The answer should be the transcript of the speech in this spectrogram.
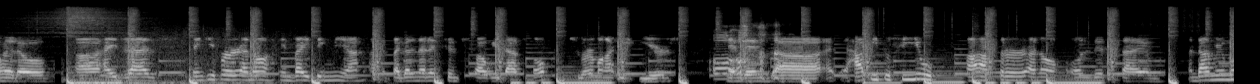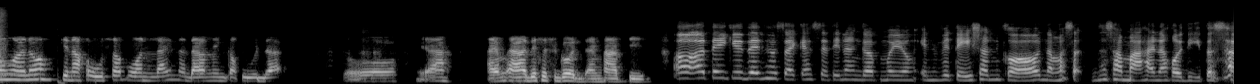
hello. Uh, hi Jazz. Thank you for ano inviting me ah. Ang tagal na rin since uh, we last talked. Siguro mga 8 years. Oh. And then uh, happy to see you uh, after ano all this time. Ang dami mong ano, kinakausap online, ang daming kakuda. So, yeah. I'm uh, this is good. I'm happy. Oo, thank you din Jose kasi tinanggap mo yung invitation ko na mas- nasamahan ako dito sa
